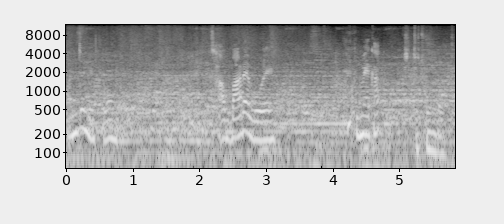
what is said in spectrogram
완전 예뻐. 자, 말해 뭐해. 구매 각? 진짜 좋은 거 같아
